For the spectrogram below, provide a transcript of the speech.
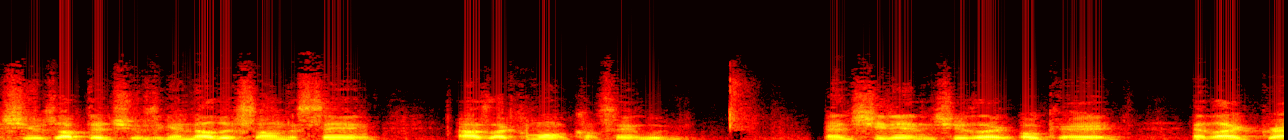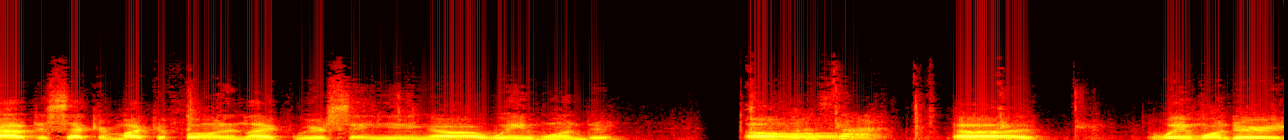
She was up there choosing another song to sing. I was like, come on, come sing with me. And she didn't. She was like, okay, and like grabbed the second microphone and like we were singing uh, Wayne Wonder. Um, what is that? uh, Wayne Wonder,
